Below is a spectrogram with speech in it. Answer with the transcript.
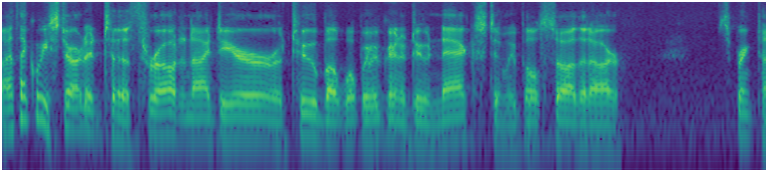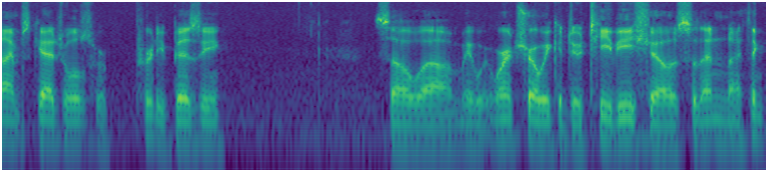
I think we started to throw out an idea or two about what we were going to do next, and we both saw that our springtime schedules were pretty busy. So uh, we weren't sure we could do TV shows. So then I think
